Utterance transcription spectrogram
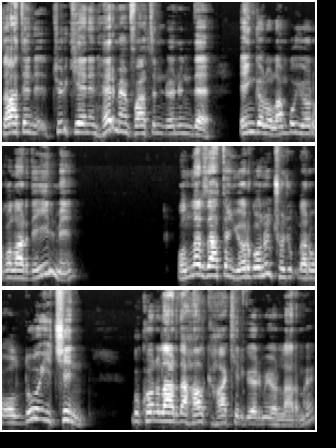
Zaten Türkiye'nin her menfaatinin önünde engel olan bu yorgolar değil mi? Onlar zaten yorgonun çocukları olduğu için bu konularda halk hakir görmüyorlar mı?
